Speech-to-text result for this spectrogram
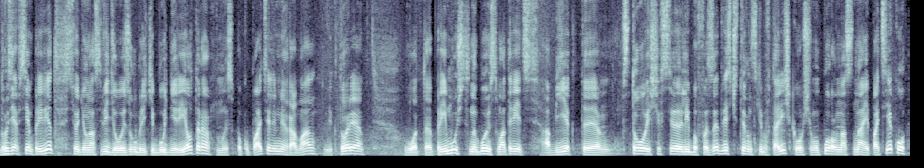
Друзья, всем привет! Сегодня у нас видео из рубрики «Будни риэлтора». Мы с покупателями, Роман, Виктория. Вот, э, преимущественно будем смотреть объекты строящихся, либо ФЗ-214, либо вторичка. В общем, упор у нас на ипотеку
